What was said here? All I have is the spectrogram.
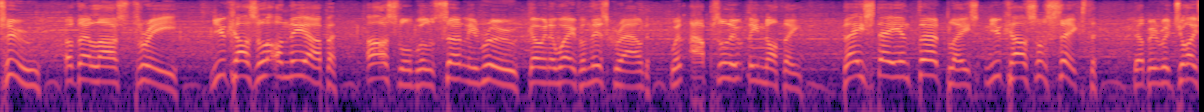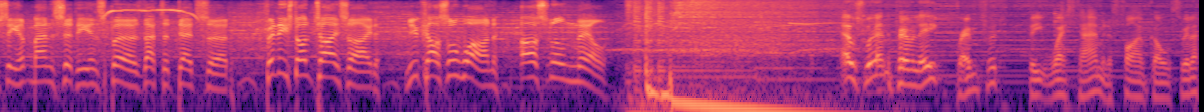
two of their last three. Newcastle on the up. Arsenal will certainly rue going away from this ground with absolutely nothing. They stay in third place, Newcastle sixth. They'll be rejoicing at Man City and Spurs. That's a dead cert. Finished on Tyneside. Newcastle 1, Arsenal nil. Elsewhere in the Premier League, Brentford beat West Ham in a five goal thriller.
